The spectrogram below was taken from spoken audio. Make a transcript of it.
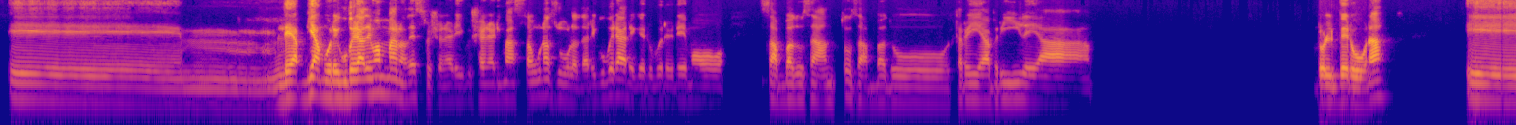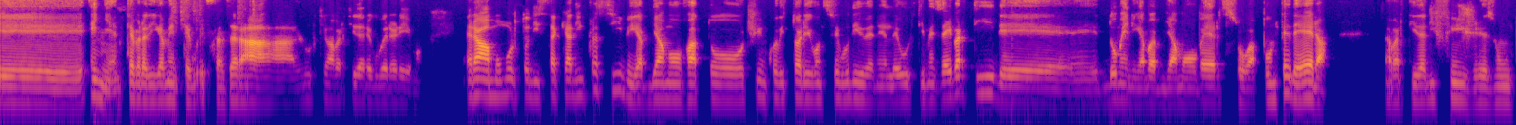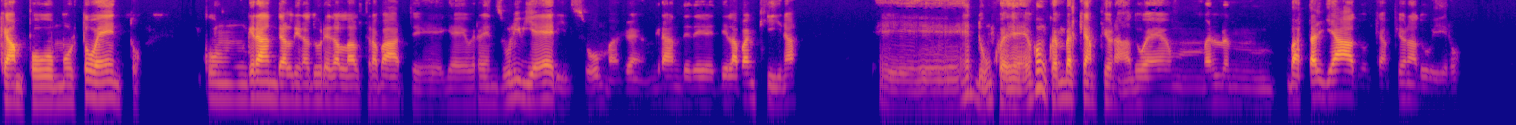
e ehm, le abbiamo recuperate man mano, adesso ce n'è, ce n'è rimasta una sola da recuperare che recupereremo sabato santo, sabato 3 aprile a il Verona. E, e niente, praticamente questa sarà l'ultima partita che recupereremo. Eravamo molto distaccati in classifica, abbiamo fatto 5 vittorie consecutive nelle ultime 6 partite, domenica poi abbiamo perso a Pontedera, una partita difficile su un campo molto vento, con un grande allenatore dall'altra parte che è Renzo Olivieri, insomma, cioè un grande de- della panchina. E, e, dunque, comunque è un bel campionato, è un, bel, battagliato, un campionato vero,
